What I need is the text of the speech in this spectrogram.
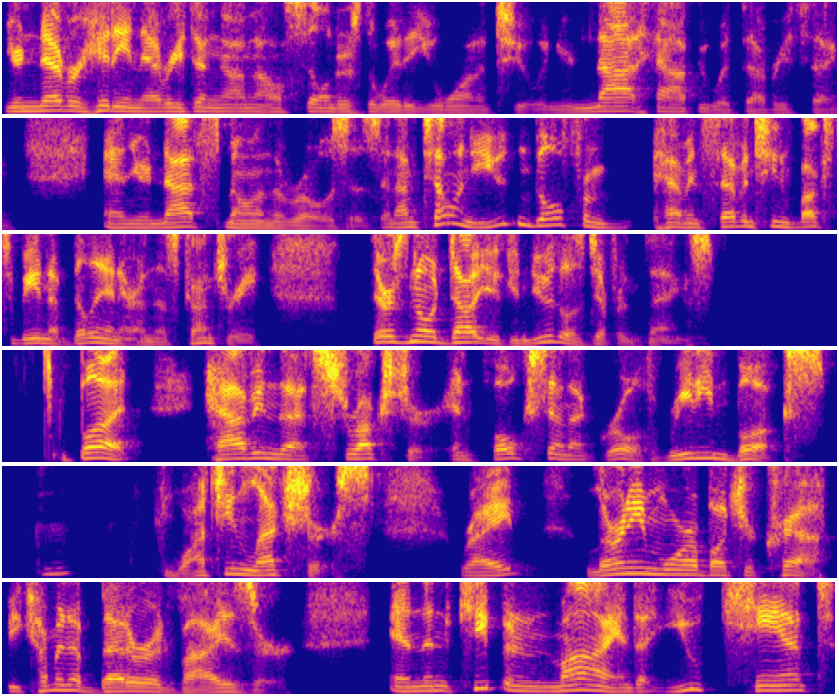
you're never hitting everything on all cylinders the way that you wanted to, and you're not happy with everything, and you're not smelling the roses. And I'm telling you, you can go from having 17 bucks to being a billionaire in this country. There's no doubt you can do those different things, but having that structure and focusing on that growth, reading books, mm-hmm. watching lectures, right, learning more about your craft, becoming a better advisor, and then keep in mind that you can't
